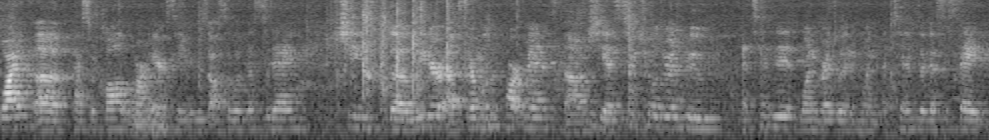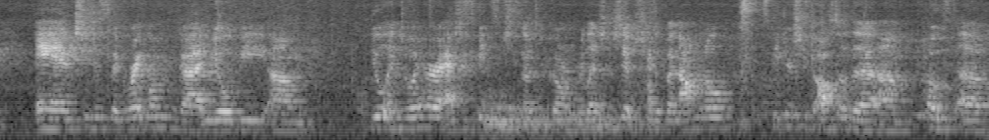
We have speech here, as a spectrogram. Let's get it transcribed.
wife of Pastor Paul Lamar Harris who's also with us today. She's the leader of several departments. Um, she has two children who attended, one graduated, one attends Augusta State. And she's just a great woman of God. and You'll be, um, you'll enjoy her as she speaks. She's going to speak on relationships. She's a phenomenal speaker. She's also the um, host of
